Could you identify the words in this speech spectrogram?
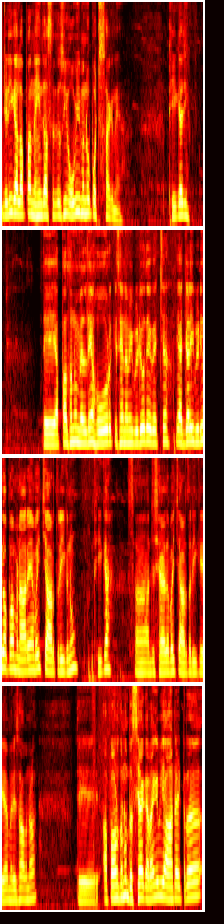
ਜਿਹੜੀ ਗੱਲ ਆਪਾਂ ਨਹੀਂ ਦੱਸਦੇ ਤੁਸੀਂ, ਉਹ ਵੀ ਮੈਨੂੰ ਪੁੱਛ ਸਕਦੇ ਆ। ਠੀਕ ਹੈ ਜੀ। ਤੇ ਆਪਾਂ ਤੁਹਾਨੂੰ ਮਿਲਦੇ ਹਾਂ ਹੋਰ ਕਿਸੇ ਨਵੀਂ ਵੀਡੀਓ ਦੇ ਵਿੱਚ। ਤੇ ਅੱਜ ਵਾਲੀ ਵੀਡੀਓ ਆਪਾਂ ਬਣਾ ਰਹੇ ਹਾਂ ਬਾਈ 4 ਤਰੀਕ ਨੂੰ। ਠੀਕ ਆ ਅੱਜ ਸ਼ਾਇਦ ਬਾਈ 4 ਤਰੀਕ ਹੈ ਆ ਮੇਰੇ ਹਿਸਾਬ ਨਾਲ। ਤੇ ਆਪਾਂ ਹੁਣ ਤੁਹਾਨੂੰ ਦੱਸਿਆ ਕਰਾਂਗੇ ਵੀ ਆਹ ਟਰੈਕਟਰ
